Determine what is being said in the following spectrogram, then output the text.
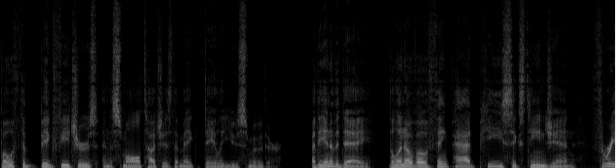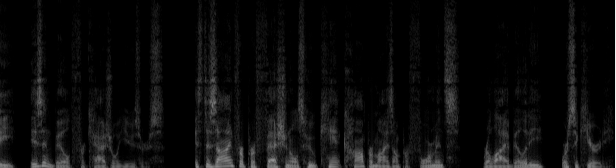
both the big features and the small touches that make daily use smoother. At the end of the day, the Lenovo ThinkPad P16 Gen 3 isn't built for casual users. It's designed for professionals who can't compromise on performance, reliability, or security.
